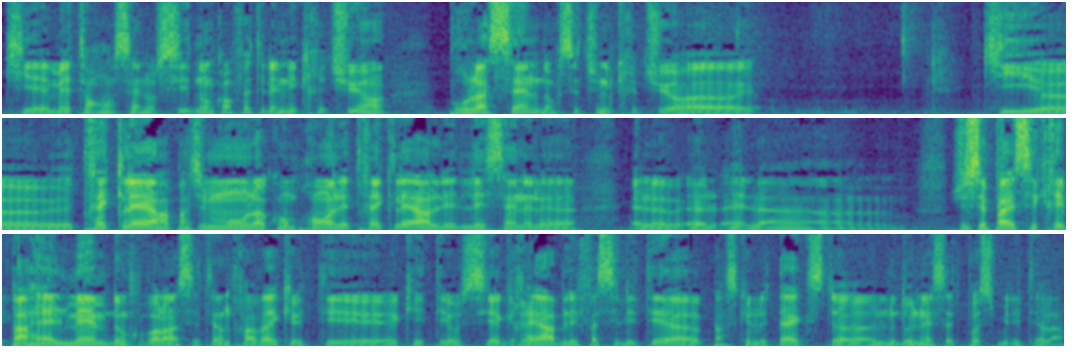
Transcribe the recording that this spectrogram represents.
qui est metteur en scène aussi. Donc, en fait, il a une écriture pour la scène. Donc, c'est une écriture euh, qui euh, très claire. À partir du moment où on la comprend, elle est très claire. Les, scènes, elle, elle, elle, elle, euh, je sais pas, elle s'écrit par elle-même. Donc voilà, c'était un travail qui été, qui été aussi agréable et facilité parce que le texte nous donnait cette possibilité-là.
